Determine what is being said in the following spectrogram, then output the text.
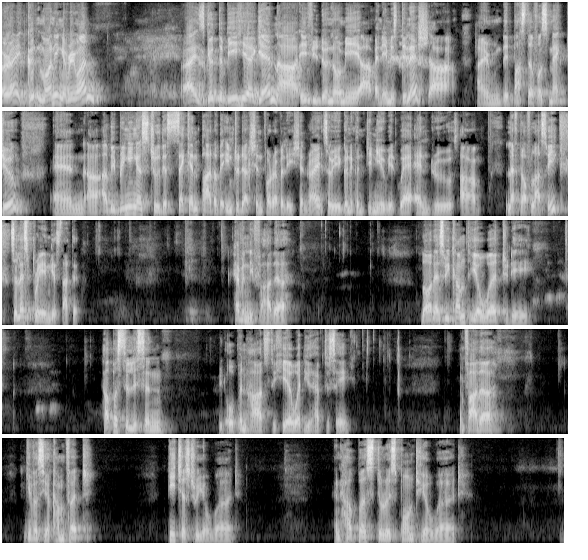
All right, good morning, everyone. All right, it's good to be here again. Uh, if you don't know me, uh, my name is Dinesh. Uh, I'm the pastor for SMACC 2, and uh, I'll be bringing us through the second part of the introduction for Revelation, right? So we're going to continue with where Andrew um, left off last week. So let's pray and get started. Heavenly Father, Lord, as we come to your word today, help us to listen with open hearts to hear what you have to say. And Father, give us your comfort. Teach us through your word. And help us to respond to your word.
